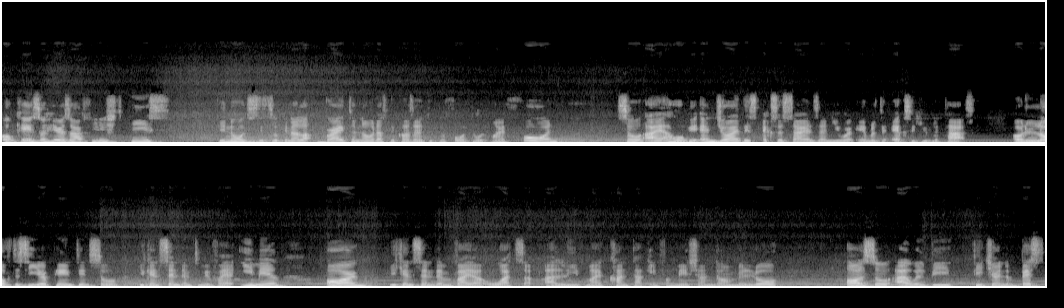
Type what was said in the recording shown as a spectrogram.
Okay so here's our finished piece. You notice it's looking a lot brighter now. That's because I took the photo with my phone. So I, hope you enjoyed this exercise and you were able to execute the task. I would love to see your paintings so you can send them to me via email or you can send them via WhatsApp. I'll leave my contact information down below. Also I will be featuring the best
